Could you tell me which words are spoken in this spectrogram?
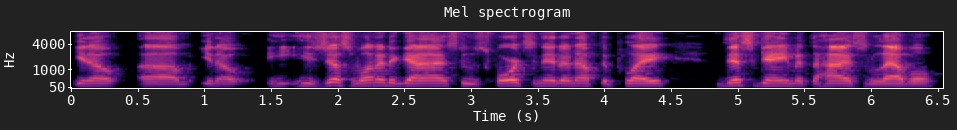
You know, um, you know, he, he's just one of the guys who's fortunate enough to play this game at the highest level,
